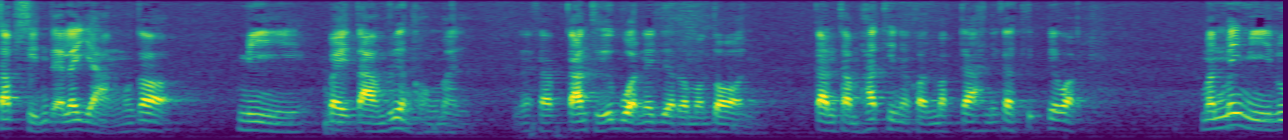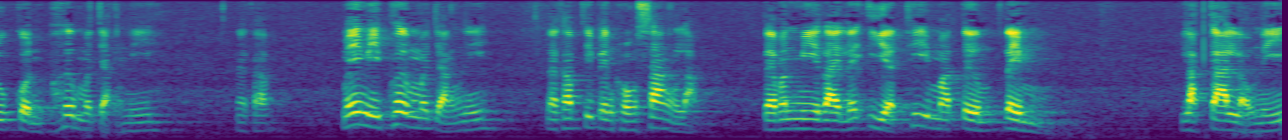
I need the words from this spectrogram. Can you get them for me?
ทรัพย์สินแต่ละอย่างมันก็มีไปตามเรื่องของมันนะครับ การถือบวชในเดือนรอมฎอน การทำพัฒที่นครมักกะนี่ก็เรียกว่ามันไม่มีรูกลเพิ่มมาจากนี้นะครับ ไม่มีเพิ่มมาจากนี้นะครับที่เป็นโครงสร้างหลัก แต่มันมีรายละเอียดที่มาเติมเต็มหลักการเหล่านี้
